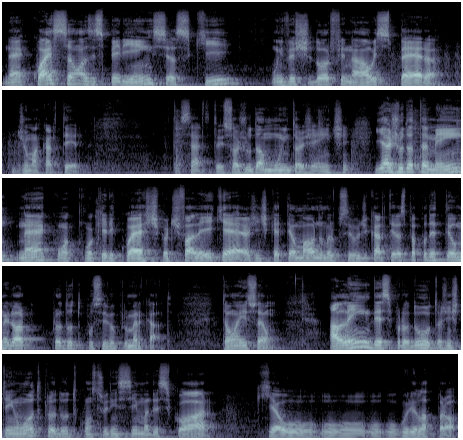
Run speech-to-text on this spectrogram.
né, quais são as experiências que o investidor final espera de uma carteira. Tá certo? Então, isso ajuda muito a gente. E ajuda também né, com, a, com aquele quest que eu te falei, que é a gente quer ter o maior número possível de carteiras para poder ter o melhor produto possível para o mercado. Então, é isso é um. Além desse produto, a gente tem um outro produto construído em cima desse core, que é o, o, o Gorilla Pro.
